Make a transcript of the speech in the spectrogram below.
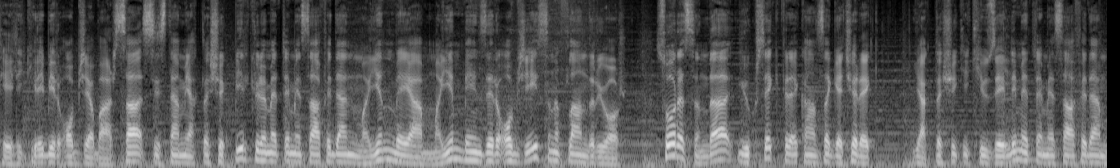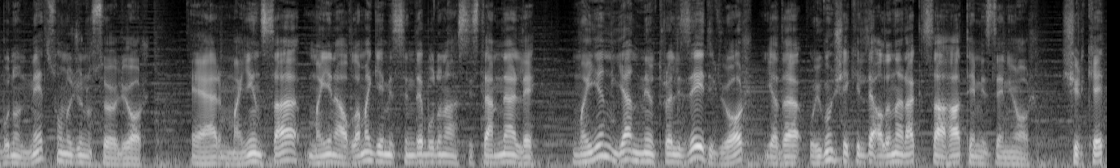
Tehlikeli bir obje varsa sistem yaklaşık 1 kilometre mesafeden mayın veya mayın benzeri objeyi sınıflandırıyor. Sonrasında yüksek frekansa geçerek yaklaşık 250 metre mesafeden bunun net sonucunu söylüyor. Eğer mayınsa mayın avlama gemisinde bulunan sistemlerle mayın ya nötralize ediliyor ya da uygun şekilde alınarak saha temizleniyor. Şirket,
